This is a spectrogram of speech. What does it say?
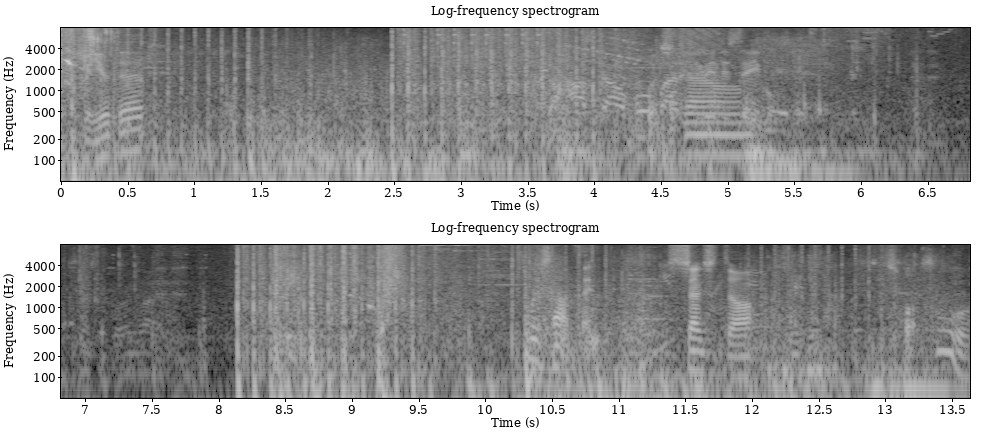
Okay, you're dead. The hostile robot has been down. disabled. What is that thing? Sensor dart. What's Ooh.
